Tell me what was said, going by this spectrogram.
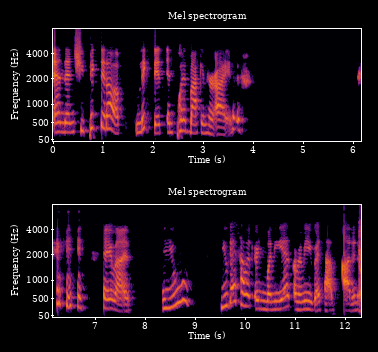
And then she picked it up licked it and put it back in her eye hey man, you you guys haven't earned money yet, or maybe you guys have. I don't know.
